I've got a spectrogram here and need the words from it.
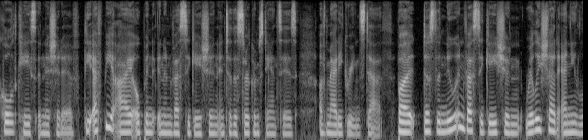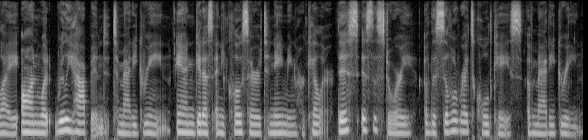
cold case initiative, the FBI opened an investigation into the circumstances of Mattie Green's death. But does the new investigation really shed any light on what really happened to Mattie Green and get us any closer to naming her killer? This is the story of the civil rights cold case of Mattie Green.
